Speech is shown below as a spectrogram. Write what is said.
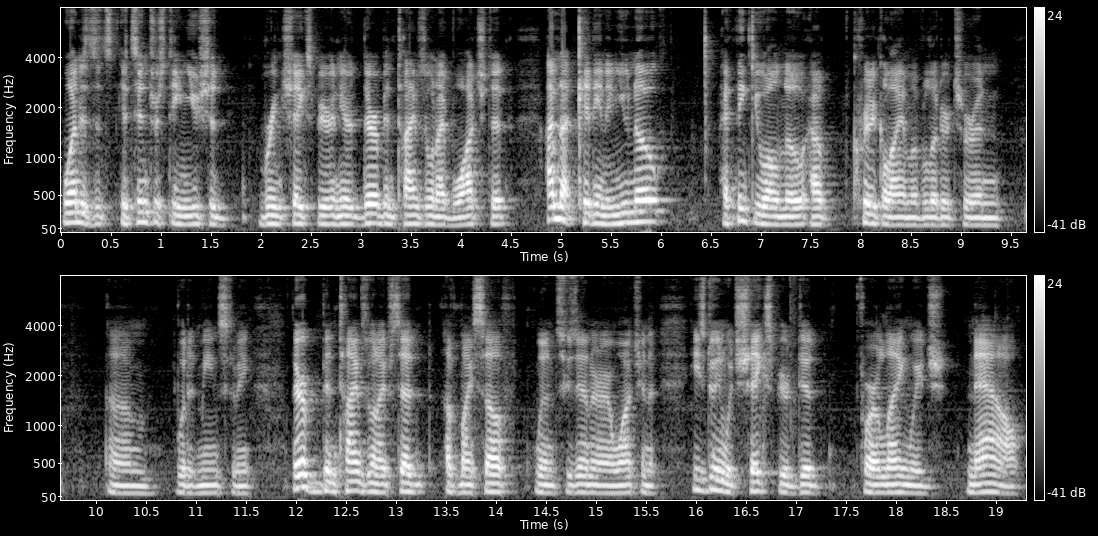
One is it's, it's interesting, you should bring Shakespeare in here. There have been times when I've watched it. I'm not kidding, and you know, I think you all know how critical I am of literature and um, what it means to me. There have been times when I've said of myself, when Suzanne and I are watching it, he's doing what Shakespeare did for our language now,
